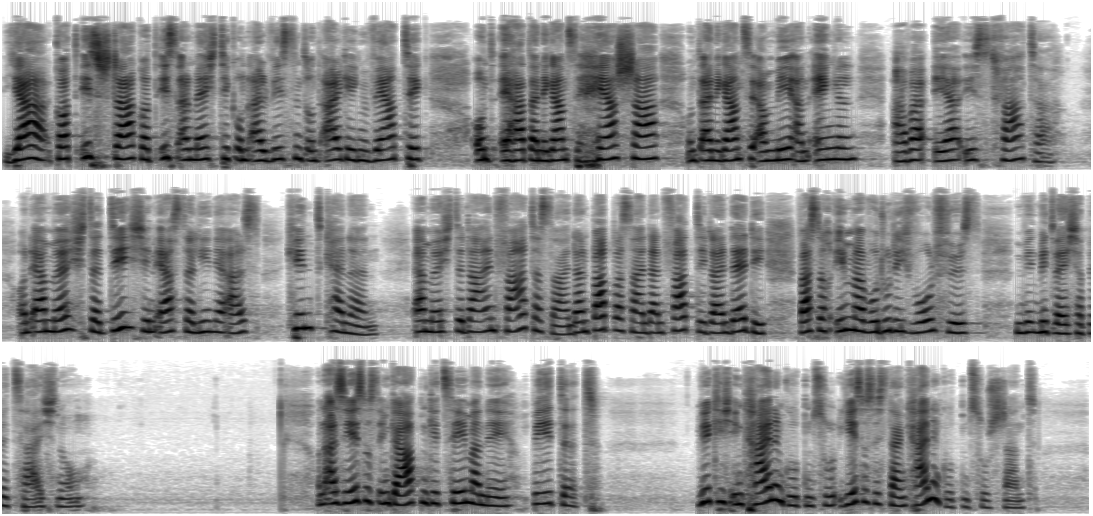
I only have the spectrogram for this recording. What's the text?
Ja, Gott ist stark, Gott ist allmächtig und allwissend und allgegenwärtig und er hat eine ganze Herrscher und eine ganze Armee an Engeln, aber er ist Vater und er möchte dich in erster Linie als Kind kennen. Er möchte dein Vater sein, dein Papa sein, dein Vati, dein Daddy, was auch immer, wo du dich wohlfühlst, mit, mit welcher Bezeichnung. Und als Jesus im Garten Gethsemane betet, wirklich in keinem guten Zustand, Jesus ist da in keinem guten Zustand,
